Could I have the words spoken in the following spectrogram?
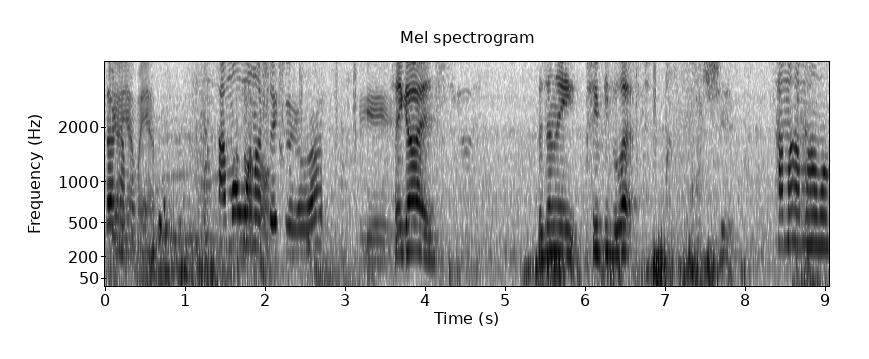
Don't Yeah, have yeah, I am. problem. Hammer No, one no. or six ago, right? Yeah, yeah, yeah. Hey guys, there's only two people left. Oh, shit. Hammer, hammer, hammer.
